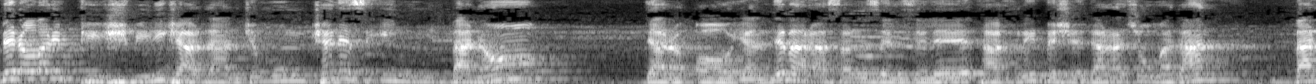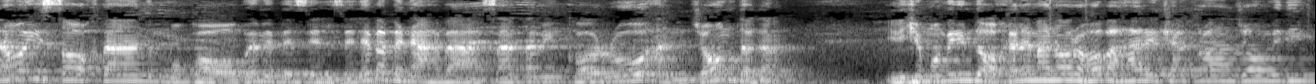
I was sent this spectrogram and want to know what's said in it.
بنابراین پیش بینی کردن که ممکن است این بنا در آینده بر اثر زلزله تخریب بشه. در نتیجه اومدن بنایی ساختند مقاوم به زلزله و به نحوه احسن این کار رو انجام دادن. اینی که ما میریم داخل مناره ها و حرکت رو انجام میدیم.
